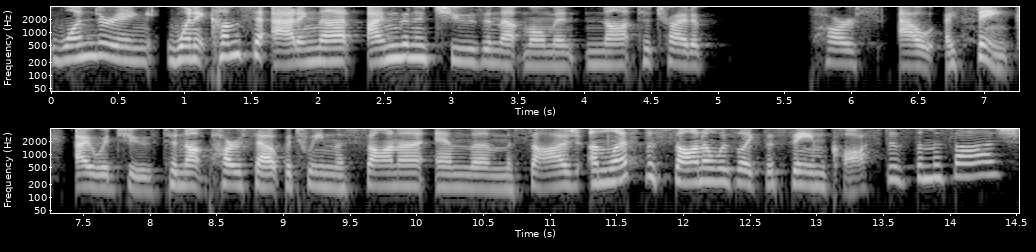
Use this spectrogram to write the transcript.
wondering when it comes to adding that, I'm going to choose in that moment not to try to parse out. I think I would choose to not parse out between the sauna and the massage unless the sauna was like the same cost as the massage.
